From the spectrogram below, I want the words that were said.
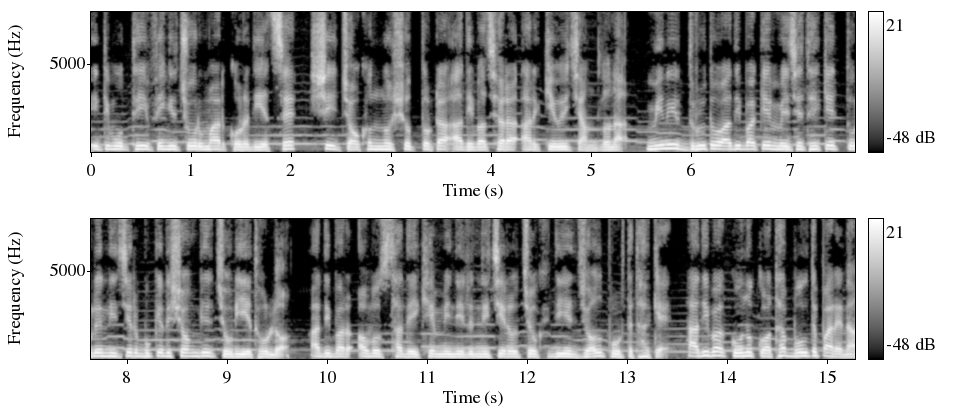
ইতিমধ্যেই ভেঙে চুরমার করে দিয়েছে সেই জঘন্য সত্যটা আদিবা ছাড়া আর কেউই জানল না। মিনি দ্রুত আদিবাকে মেঝে থেকে তুলে নিজের বুকের সঙ্গে জড়িয়ে ধরল। আদিবার অবস্থা দেখে মিনির নিচেরও চোখ দিয়ে জল পড়তে থাকে। আদিবা কোনো কথা বলতে পারে না,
